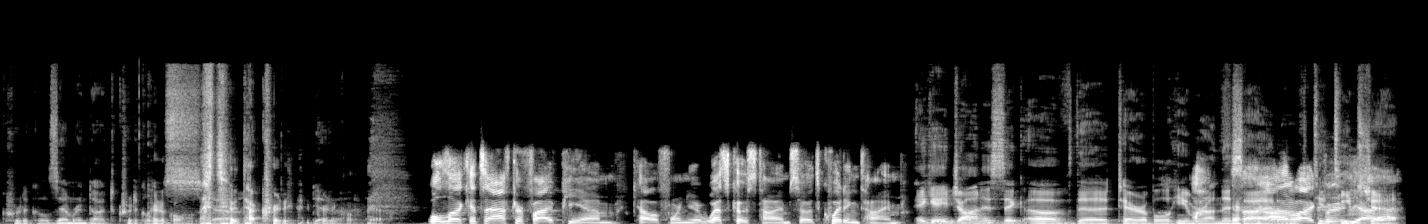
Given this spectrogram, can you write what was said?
Critical Xamarin dot critical critical, Yeah. Not criti- Yeah, critical. yeah. well, look, it's after 5 p.m. California West Coast time, so it's quitting time. AKA John is sick of the terrible humor on this side of like, t- yeah, Teams yeah. chat.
